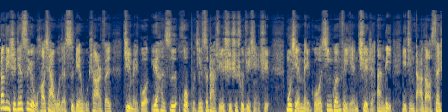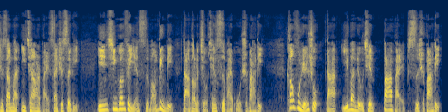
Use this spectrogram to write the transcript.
当地时间四月五号下午的四点五十二分，据美国约翰斯霍普金斯大学实时数据显示，目前美国新冠肺炎确诊案例已经达到三十三万一千二百三十四例，因新冠肺炎死亡病例达到了九千四百五十八例，康复人数达一万六千八百四十八例。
